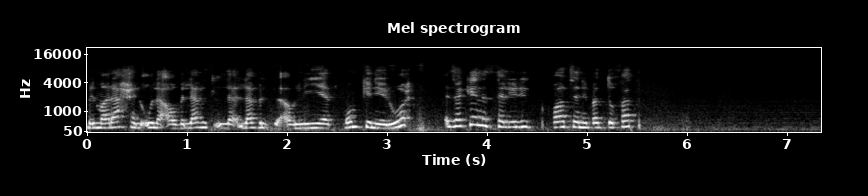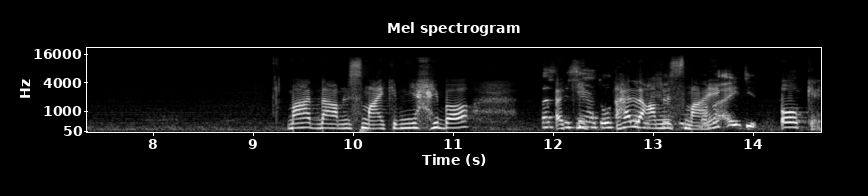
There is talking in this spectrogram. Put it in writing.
بالمراحل الأولى أو بال level الاولانيات ممكن يروح. إذا كان السلوليت باطني بده فترة. ما عدنا عم نسمعك منيح هبه بس أكيد. هلأ عم نسمعك. okay.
